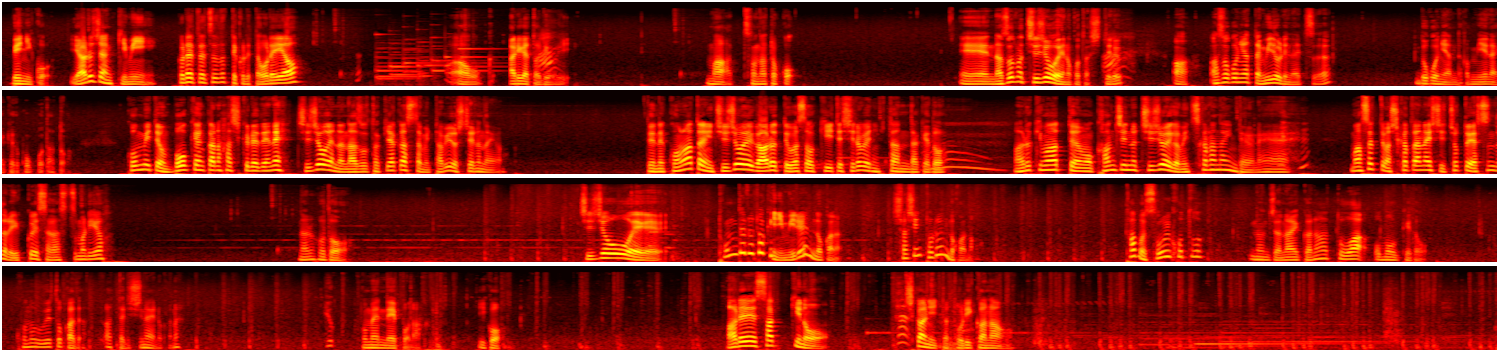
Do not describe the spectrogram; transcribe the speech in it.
ベニコ。やるじゃん、君。これ手伝ってくれたお礼よ。あ、おありがとう、料理。まあ、そんなとこ。えー、謎の地上絵のこと知ってる？あ、あそこにあった緑のやつ？どこにあんだか見えないけど、ここだと。こう見ても冒険家の端くれでね、地上絵の謎を解き明かすために旅をしてるのよ。でね、この辺りに地上絵があるって噂を聞いて調べに来たんだけど、歩き回っても肝心の地上絵が見つからないんだよね。まあ焦っても仕方ないし、ちょっと休んだらゆっくり探すつもりよ。なるほど。地上絵、飛んでる時に見れるのかな？写真撮れるのかな？多分そういうことなんじゃないかなとは思うけど。この上とかであったりしないのかな？ごめんね、エポナ。行こう。あれ、さっきの地下に行った鳥かな？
